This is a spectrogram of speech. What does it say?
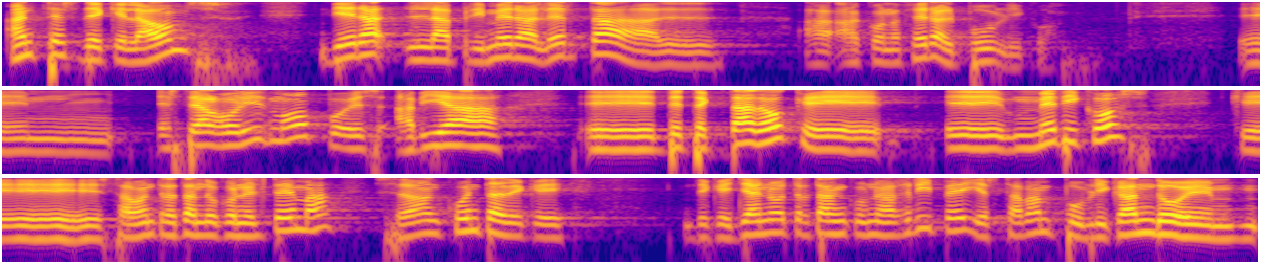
antes de que la OMS diera la primera alerta a, conocer al público. Em, este algoritmo pues, había eh, detectado que eh, médicos que estaban tratando con el tema se daban cuenta de que, de que ya no trataban con una gripe y estaban publicando en,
